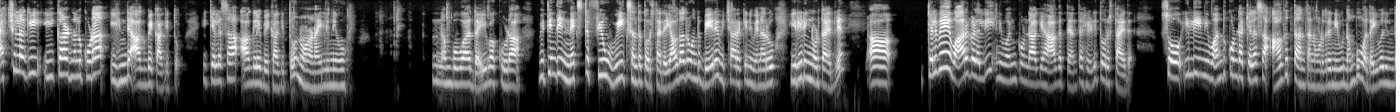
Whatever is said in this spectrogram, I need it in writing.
ಆ್ಯಕ್ಚುಲಾಗಿ ಈ ಕಾರ್ಡ್ನಲ್ಲೂ ಕೂಡ ಈ ಹಿಂದೆ ಆಗಬೇಕಾಗಿತ್ತು. ಈ ಕೆಲಸ ಆಗಲೇಬೇಕಾಗಿತ್ತು. ನೋಡೋಣ, ಇಲ್ಲಿ ನೀವು ನಂಬುವ ದೈವ ಕೂಡ within the next few weeks ಅಂತ ತೋರಿಸ್ತಾ ಇದೆ. ಯಾವುದಾದ್ರೂ ಒಂದು ಬೇರೆ ವಿಚಾರಕ್ಕೆ ನೀವೇನಾದ್ರು ಈ ರೀಡಿಂಗ್ ನೋಡ್ತಾ ಇದ್ರೆ ಕೆಲವೇ ವಾರಗಳಲ್ಲಿ ನೀವು ಅಂದ್ಕೊಂಡ ಹಾಗೆ ಆಗತ್ತೆ ಅಂತ ಹೇಳಿ ತೋರಿಸ್ತಾ ಇದೆ. ಸೊ, ಇಲ್ಲಿ ನೀವು ಅಂದುಕೊಂಡ ಕೆಲಸ ಆಗುತ್ತಾ ಅಂತ ನೋಡಿದ್ರೆ ನೀವು ನಂಬುವ ದೈವದಿಂದ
